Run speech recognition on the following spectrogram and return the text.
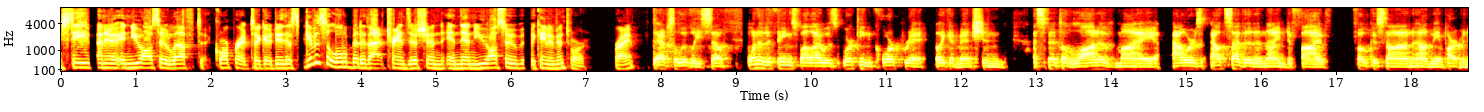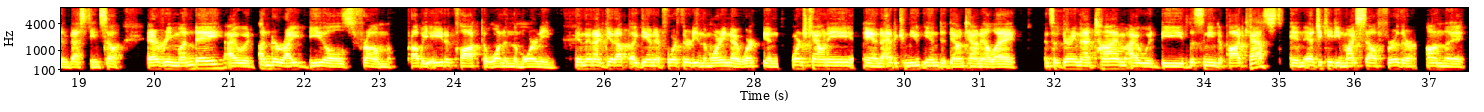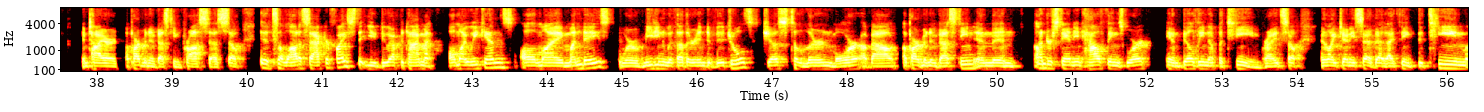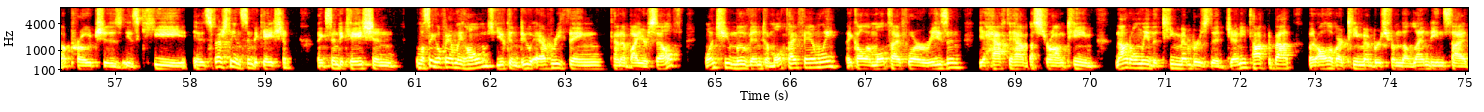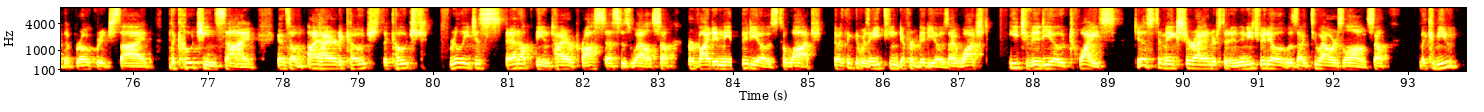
Steve, and you also left corporate to go do this. Give us a little bit of that transition, and then you also became a mentor, right? Absolutely. So, one of the things while I was working corporate, like I mentioned, I spent a lot of my hours outside of the nine to five focused on, on the apartment investing. So, every Monday, I would underwrite deals from probably eight o'clock to one in the morning. And then I'd get up again at 4:30 in the morning. I worked in Orange County and I had to commute into downtown LA. And so during that time, I would be listening to podcasts and educating myself further on the entire apartment investing process. So it's a lot of sacrifice that you do have to time. All my weekends, all my Mondays, we're meeting with other individuals just to learn more about apartment investing and then understanding how things work and building up a team, right? So, and like Jenny said, that I think the team approach is is key, especially in syndication. I think syndication, well, single family homes, you can do everything kind of by yourself. Once you move into multifamily, they call it multi for a reason. You have to have a strong team. Not only the team members that Jenny talked about, but all of our team members from the lending side, the brokerage side, the coaching side. And so I hired a coach. The coach really just sped up the entire process as well. So provided me videos to watch. So I think there was 18 different videos. I watched each video twice just to make sure I understood it. And each video it was like two hours long. So the commute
